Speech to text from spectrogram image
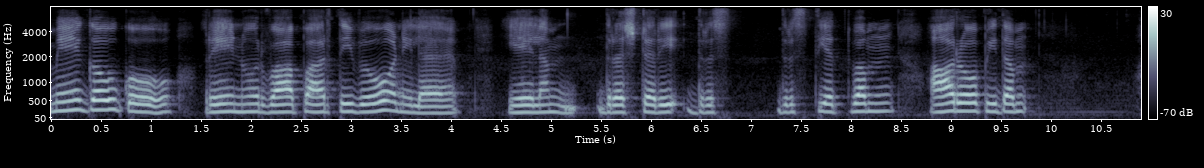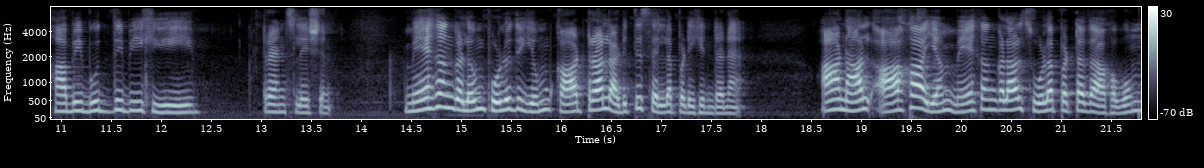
மேகௌகோ ரேணுர்வா பார்த்திவோ அனில ஏலம் திரஷ்டரி திருஸ் திருஸ்தியத்வம் ஆரோபிதம் அபிபுத்திபிகி டிரான்ஸ்லேஷன் மேகங்களும் புழுதியும் காற்றால் அடித்து செல்லப்படுகின்றன. ஆனால் ஆகாயம் மேகங்களால் சூழப்பட்டதாகவும்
